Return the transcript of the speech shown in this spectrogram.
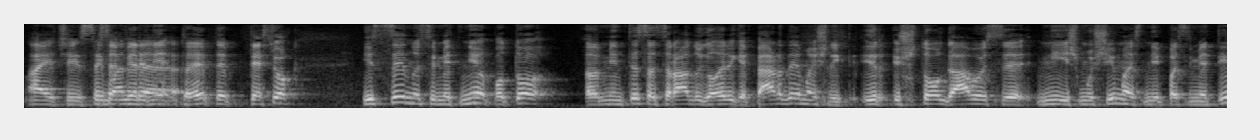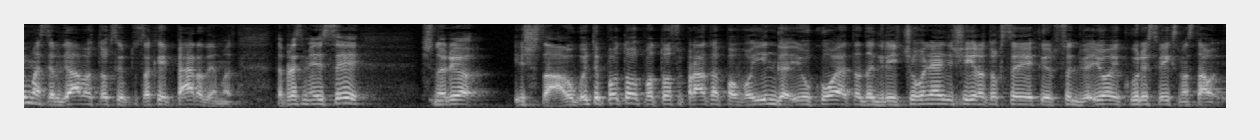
Ai, čia jisai Jisai bandė... pernė- Taip, taip, tiesiog jisai nusimetinėjo, po to mintis atsirado, gal reikia perdavimą išlikti ir iš to gavosi nei išmušimas, nei pasimetimas ir gavosi toks, kaip tu sakai, perdavimas. Ta prasme, jisai išnorėjo išsaugoti po to, po to suprato pavojinga, jau koja tada greičiau leidži, čia yra toksai, kaip sudvėjoji, kuris veiksmas tau.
